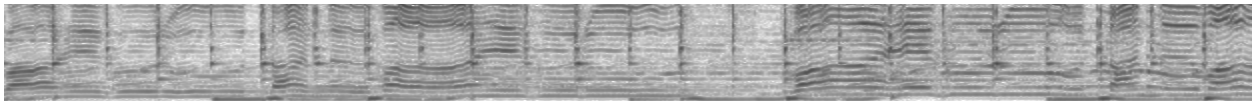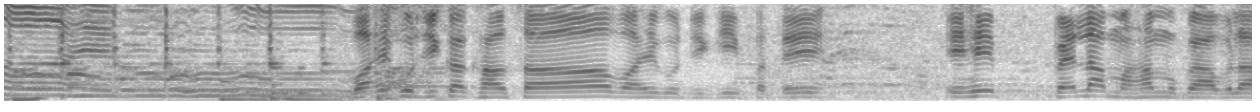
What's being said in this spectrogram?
ਵਾਹਿਗੁਰੂ ਧੰਨ ਵਾਹਿਗੁਰੂ ਵਾਹਿਗੁਰੂ ਧੰਨ ਵਾਹਿਗੁਰੂ। ਵਾਹਿਗੁਰੂ ਜੀ ਕਾ ਖਾਲਸਾ, ਵਾਹਿਗੁਰੂ ਜੀ ਕੀ ਫਤਿਹ। ਇਹ ਪਹਿਲਾ ਮਹਾ ਮੁਕਾਬਲਾ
